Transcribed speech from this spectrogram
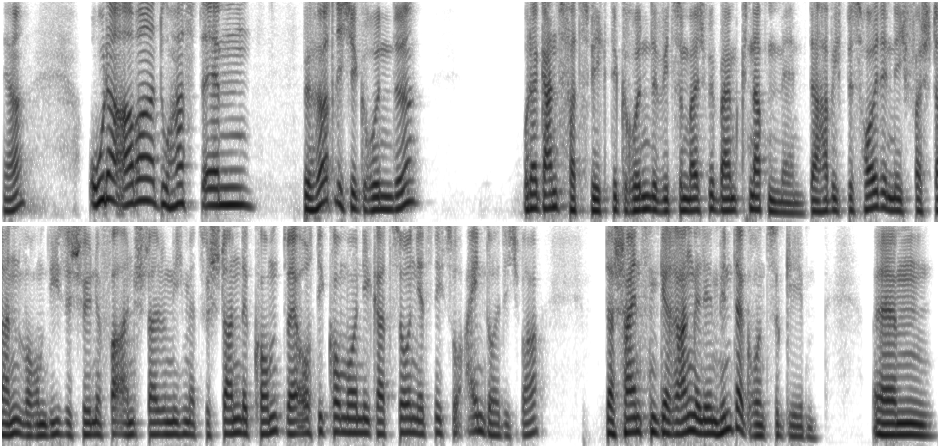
Ja. Oder aber du hast ähm, behördliche Gründe, oder ganz verzwickte Gründe, wie zum Beispiel beim Knappenman. Da habe ich bis heute nicht verstanden, warum diese schöne Veranstaltung nicht mehr zustande kommt, weil auch die Kommunikation jetzt nicht so eindeutig war. Da scheint es ein Gerangel im Hintergrund zu geben. Ähm,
